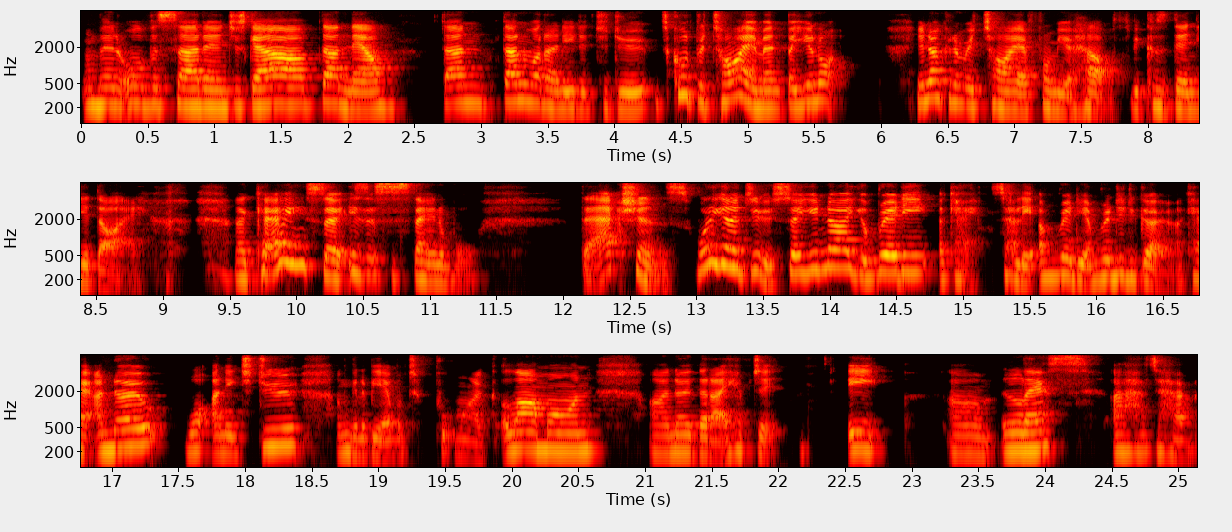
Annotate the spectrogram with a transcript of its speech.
and then all of a sudden just go, oh, done now. Done, done what I needed to do. It's called retirement, but you're not you're not going to retire from your health because then you die. okay? So is it sustainable? the actions. What are you going to do? So you know you're ready. Okay, Sally, I'm ready. I'm ready to go. Okay, I know what I need to do. I'm going to be able to put my alarm on. I know that I have to eat um, less. I have to have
